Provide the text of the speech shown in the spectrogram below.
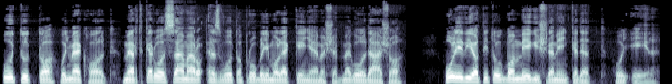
Úgy tudta, hogy meghalt, mert Carol számára ez volt a probléma legkényelmesebb megoldása, Olivia titokban mégis reménykedett, hogy él.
